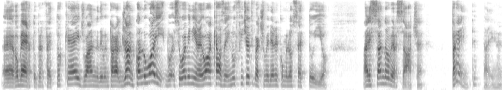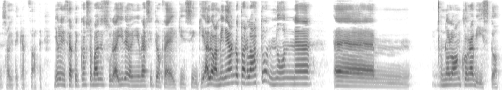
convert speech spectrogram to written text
Eh, Roberto, perfetto, ok. Juan, devo imparare. Juan, quando vuoi, se vuoi venire o a casa in ufficio, ti faccio vedere come lo setto io. Alessandro Versace. Parente? Dai, eh, solite cazzate. Io ho iniziato il corso base sulla IDE University of Helsinki. Allora, me ne hanno parlato, non, ehm, non l'ho ancora visto.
